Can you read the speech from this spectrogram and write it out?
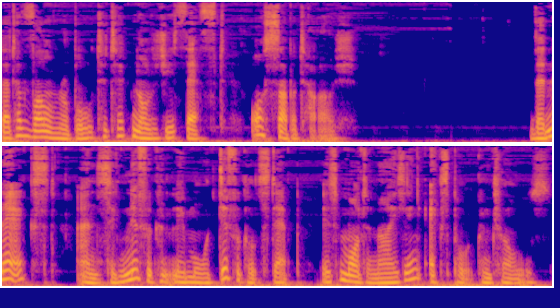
that are vulnerable to technology theft or sabotage. The next, and significantly more difficult step, is modernizing export controls.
